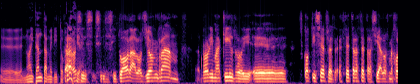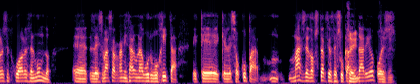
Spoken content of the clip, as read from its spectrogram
eh, no hay tanta meritocracia. Claro, si, si, si, tú ahora a los John Ram, Rory McIlroy, eh, Scotty Scheffler, etcétera, etcétera, si a los mejores jugadores del mundo eh, les vas a organizar una burbujita eh, que, que, les ocupa más de dos tercios de su calendario, pues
